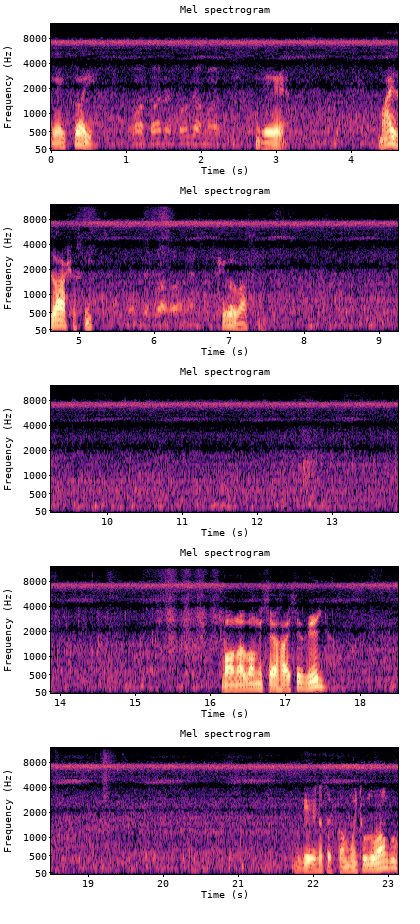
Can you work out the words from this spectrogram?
É isso aí. Boa tarde, é só o diamante. É. Mas acho assim. Chega lá, né? Chega lá, sim. Bom, nós vamos encerrar esse vídeo. Porque já está ficando muito longo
